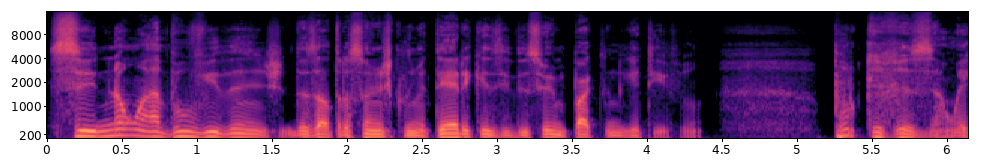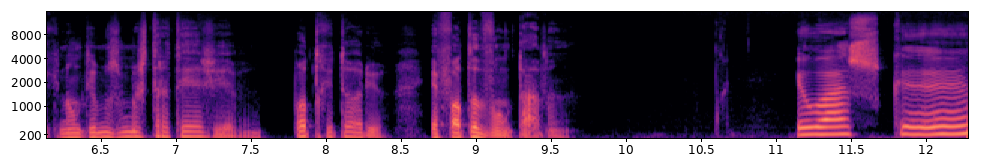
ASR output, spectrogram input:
se não há dúvidas das alterações climatéricas e do seu impacto negativo, por que razão é que não temos uma estratégia para o território? É falta de vontade? Eu acho que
